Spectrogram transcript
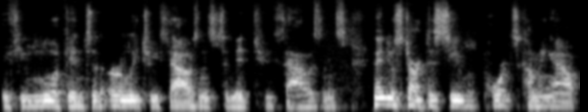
if you look into the early 2000s to mid 2000s. Then you'll start to see reports coming out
